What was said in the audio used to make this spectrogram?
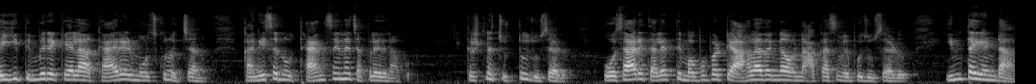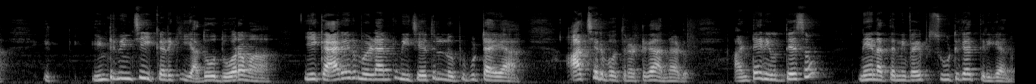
చెయ్యి తిమ్మిరెక్కేలా క్యారేడ్ మోసుకుని వచ్చాను. కనీసం నువ్వు థ్యాంక్స్ అయినా చెప్పలేదు నాకు. కృష్ణ చుట్టూ చూశాడు. ఓసారి తలెత్తి మబ్బుపట్టి ఆహ్లాదంగా ఉన్న ఆకాశం వైపు చూశాడు. ఇంత ఎండ. ఇ- ఇంటి నుంచి ఇక్కడికి అదో దూరమా? ఈ క్యారియర్ మోయడానికి నీ చేతులు నొప్పి పుట్టాయా? ఆశ్చర్యపోతున్నట్టుగా అన్నాడు. అంటే నీ ఉద్దేశం? నేను అతని వైపు సూటిగా తిరిగాను.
